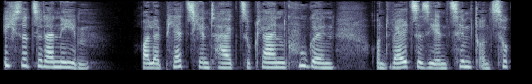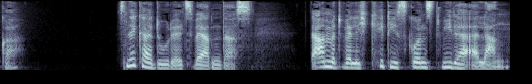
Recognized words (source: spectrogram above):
ich sitze daneben, rolle Plätzchenteig zu kleinen Kugeln und wälze sie in Zimt und Zucker. Snickerdoodles werden das. Damit will ich Kittys Gunst wiedererlangen.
